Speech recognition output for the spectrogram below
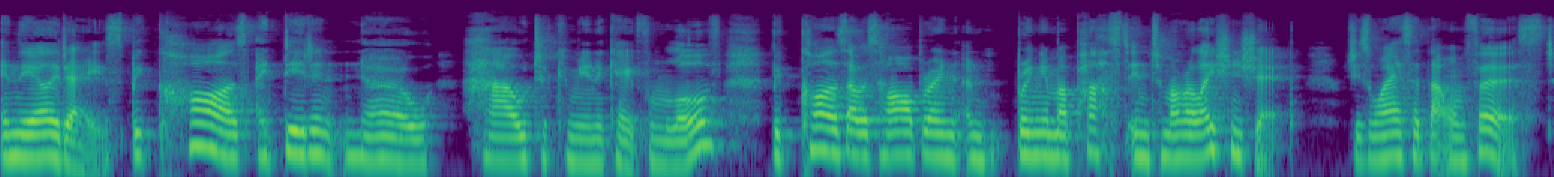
in the early days because I didn't know how to communicate from love because I was harboring and bringing my past into my relationship, which is why I said that one first.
